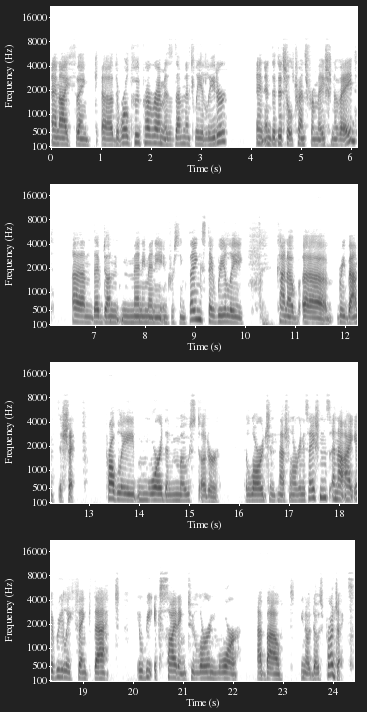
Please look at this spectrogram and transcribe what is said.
And I think uh, the World Food Program is definitely a leader in, in the digital transformation of aid. Um, they've done many, many interesting things. They really kind of uh, revamped the ship, probably more than most other large international organizations. And I, I really think that it would be exciting to learn more about you know those projects.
